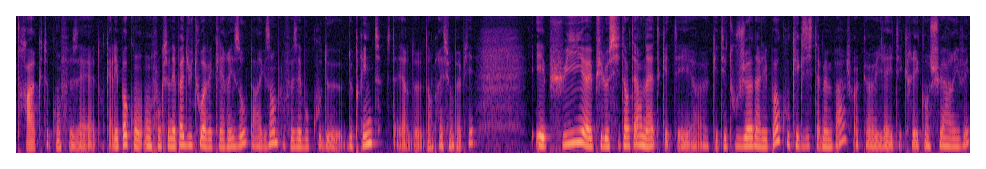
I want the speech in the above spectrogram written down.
tracts qu'on faisait. Donc à l'époque, on ne fonctionnait pas du tout avec les réseaux, par exemple. On faisait beaucoup de, print, c'est-à-dire d'impression papier. Et puis, et puis le site internet qui était, euh, qui était tout jeune à l'époque ou qui n'existait même pas. Je crois qu'il a été créé quand je suis arrivée.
